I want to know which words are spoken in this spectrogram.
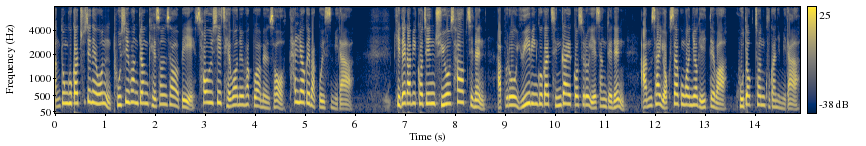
강동구가 추진해온 도시 환경 개선 사업이 서울시 재원을 확보하면서 탄력을 받고 있습니다. 기대감이 커진 주요 사업지는 앞으로 유입 인구가 증가할 것으로 예상되는 암사 역사공원역 일대와 고덕천 구간입니다.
